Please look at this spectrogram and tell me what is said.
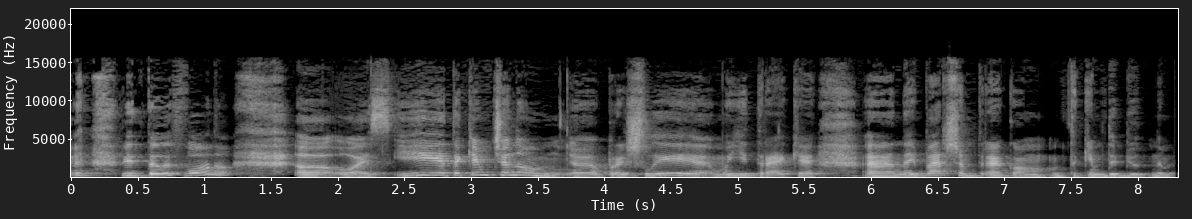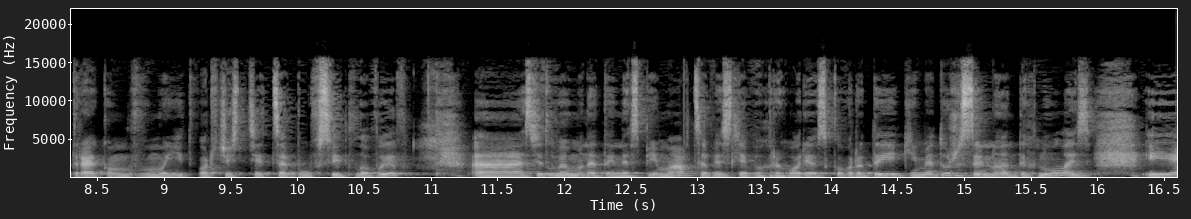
від телефону. Ось. І таким чином пройшли мої треки. Е, Найпершим треком, таким дебютним треком в моїй творчості це був Світловив. Е, Світловив мене ти не спіймав. Це вислів Григорія Сковороди, яким я дуже сильно надихнулась. І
